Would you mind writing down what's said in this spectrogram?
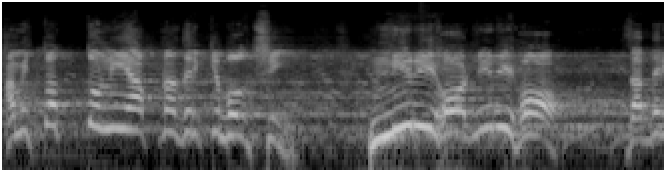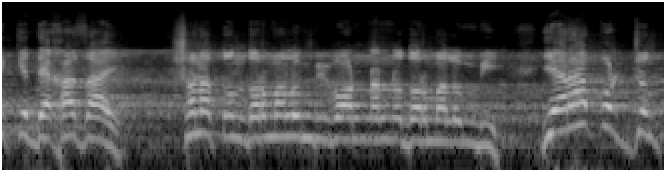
আমি তত্ত্ব নিয়ে আপনাদেরকে বলছি। নিরীহ নিরীহ, যাদেরকে দেখা যায় সনাতন ধর্মালম্বী বা অন্যান্য ধর্মালম্বী, এরা পর্যন্ত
